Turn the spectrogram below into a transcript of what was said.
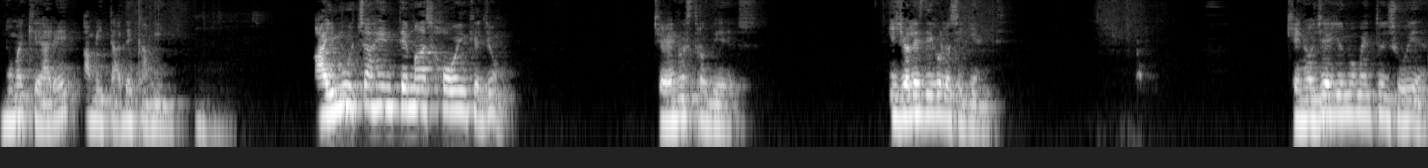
no me quedaré a mitad de camino. Hay mucha gente más joven que yo que ve nuestros videos y yo les digo lo siguiente, que no llegue un momento en su vida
